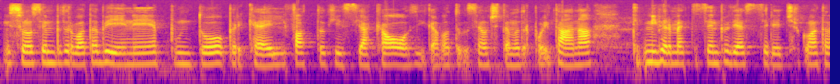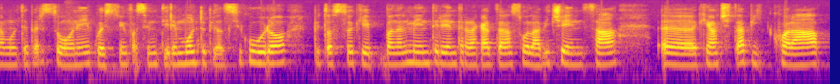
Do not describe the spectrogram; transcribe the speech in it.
mi sono sempre trovata bene appunto perché il fatto che sia caotica, il fatto che sia una città metropolitana ti, mi permette sempre di essere circondata da molte persone e questo mi fa sentire molto più al sicuro piuttosto che banalmente rientrare a casa da sola a Vicenza, uh, che è una città piccola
